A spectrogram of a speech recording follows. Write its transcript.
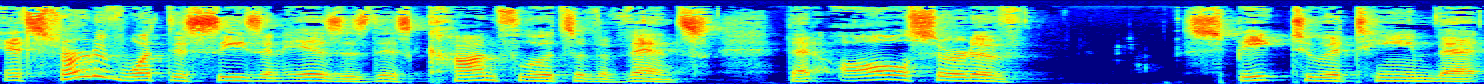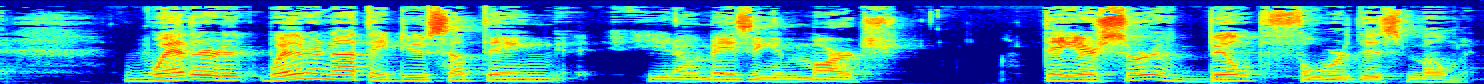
it's sort of what this season is is this confluence of events that all sort of speak to a team that whether whether or not they do something you know amazing in March, they are sort of built for this moment,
